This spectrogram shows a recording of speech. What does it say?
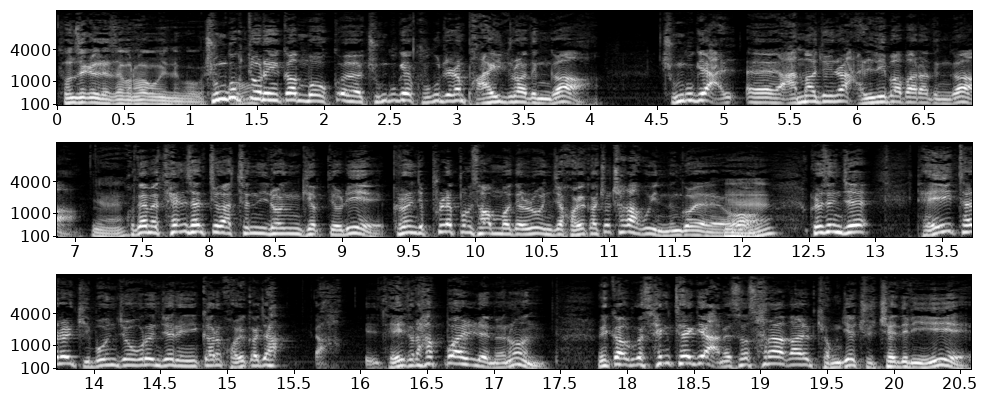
전 세계를 대상으로 하고 있는 거고. 중국도 그러니까 뭐 어, 중국의 구글이랑 바이두라든가 중국의 알- 에, 아마존이랑 알리바바라든가 예. 그다음에 텐센트 같은 이런 기업들이 그런 이제 플랫폼 사업 모델로 이제 거기까지 쫓아가고 있는 거예요. 예. 그래서 이제 데이터를 기본적으로 이제 그러니까는 거기까지 하- 하- 데이터를 확보하려면은 그러니까 우리가 생태계 안에서 살아갈 경제 주체들이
